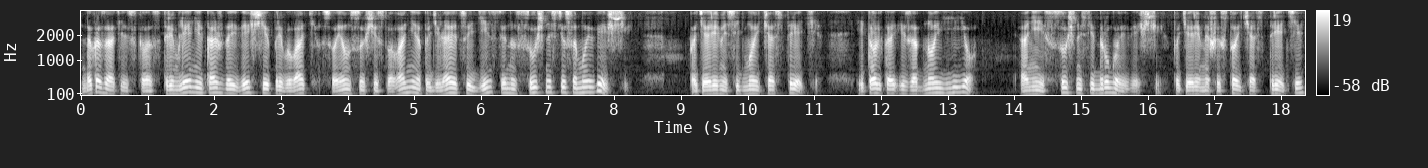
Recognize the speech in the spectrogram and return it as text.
Доказательство. Стремление каждой вещи пребывать в своем существовании определяется единственно сущностью самой вещи. По теореме 7, часть 3 и только из одной ее, а не из сущности другой вещи. По теореме шестой, часть третья,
